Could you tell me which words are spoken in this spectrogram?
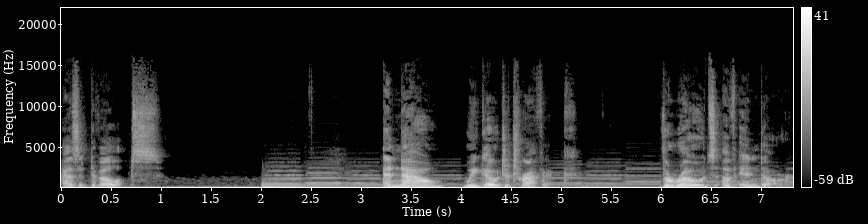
as it develops. And now we go to traffic. The roads of Indar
